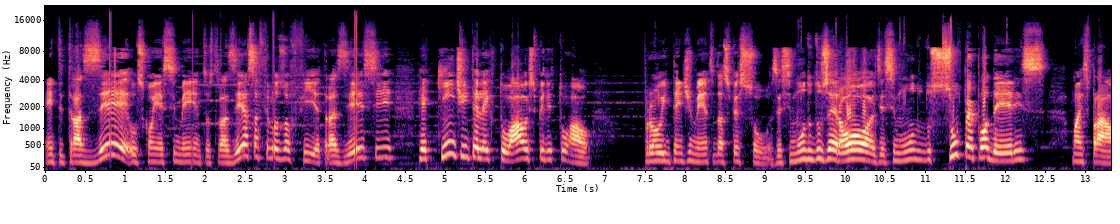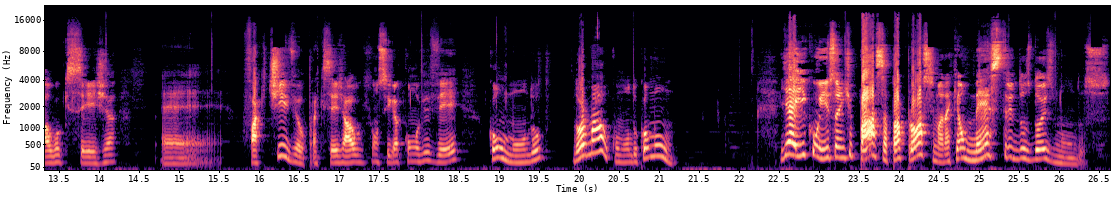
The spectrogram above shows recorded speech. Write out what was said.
Entre trazer os conhecimentos, trazer essa filosofia, trazer esse requinte intelectual espiritual para o entendimento das pessoas. Esse mundo dos heróis, esse mundo dos superpoderes, mas para algo que seja é, factível, para que seja algo que consiga conviver com o mundo normal, com o mundo comum. E aí, com isso, a gente passa para a próxima, né, que é o mestre dos dois mundos.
